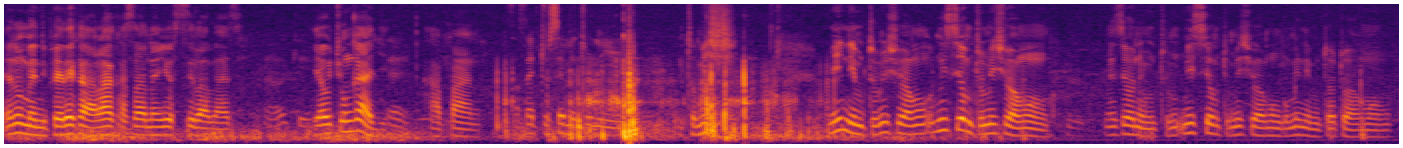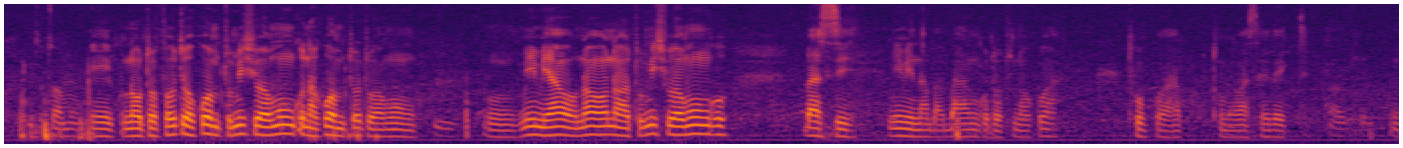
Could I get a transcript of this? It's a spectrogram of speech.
Yaani umenipeleka haraka sana hiyo sila basi. Okay. ya uchungaji? Hey. Hapana, Sasa hivi tuseme tu ni mtumishi. mi ni mtumishi wa Mungu. Mi sio mtumishi wa Mungu, mi sio ni mtu, mi sio mtumishi wa Mungu, mi ni mtoto wa Mungu. Mtoto wa Mungu. E, kuna utofauti wa kuwa mtumishi wa Mungu na kuwa mtoto wa Mungu. Mm, mimi hao unaoona watumishi wa Mungu, basi mimi na babangu ndo tunakuwa tupo hapa, tumewaselect. Mm.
